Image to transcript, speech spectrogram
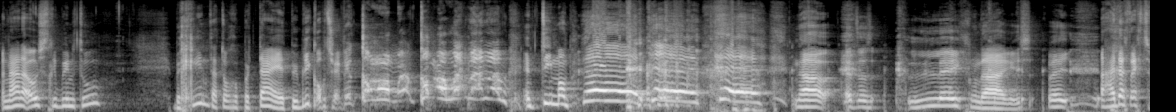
naar de Oosttribune toe. Begint daar toch een partij, het publiek op te zweven. Kom op, kom op. En tien man. Hey, hey, hey. Nou, het was legendarisch. Weet je, hij dacht echt,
